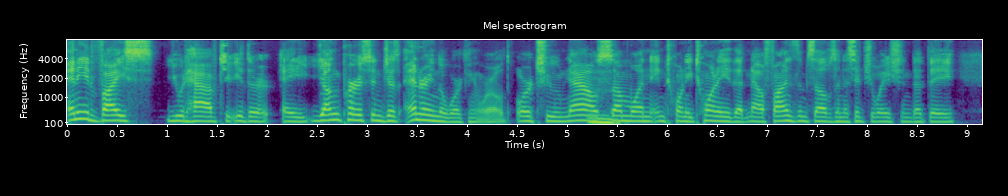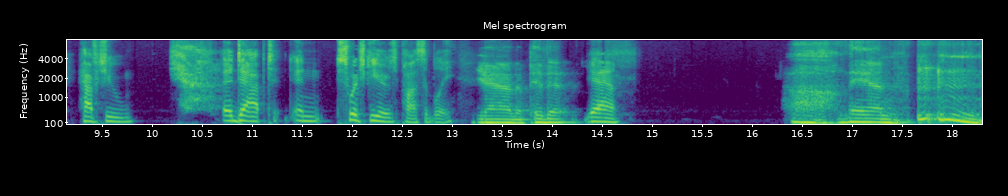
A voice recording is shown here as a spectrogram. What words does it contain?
any advice you would have to either a young person just entering the working world or to now mm. someone in 2020 that now finds themselves in a situation that they have to yeah. adapt and switch gears possibly. Yeah the pivot. Yeah. Oh man.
